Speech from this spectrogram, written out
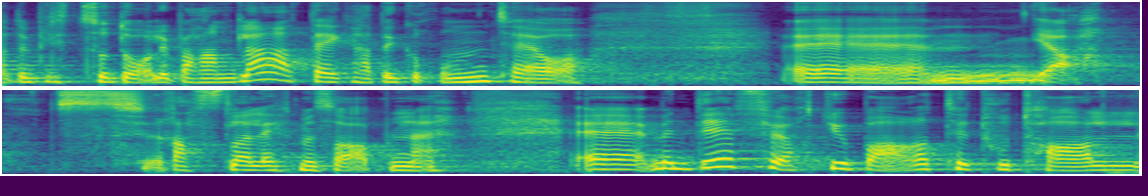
hadde blitt så dårlig behandla at jeg hadde grunn til å ja, rasla litt med sablene. Eh, men det førte jo bare til total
